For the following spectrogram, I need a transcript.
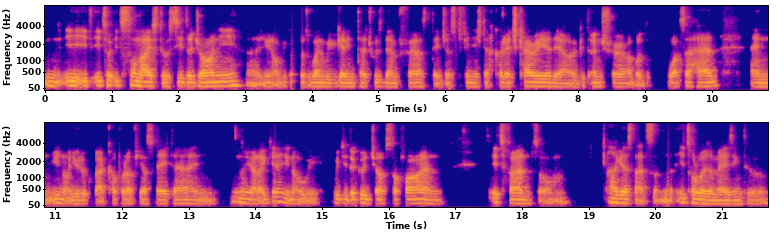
mm, it, it's it's so nice to see the journey, uh, you know, because when we get in touch with them first, they just finish their college career. They are a bit unsure about what's ahead, and you know, you look back a couple of years later, and you know, you're like, yeah, you know, we we did a good job so far, and it's fun. So um, I guess that's it's always amazing to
